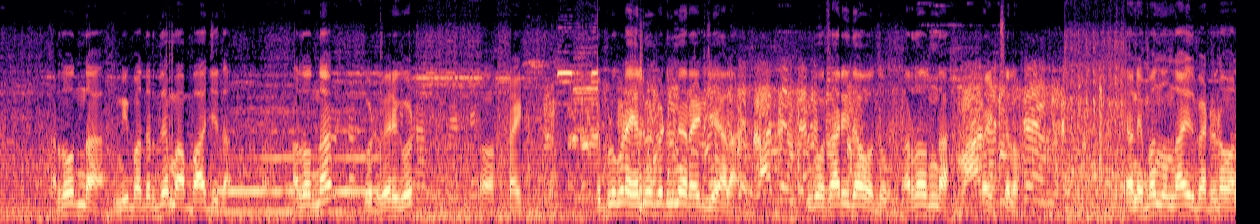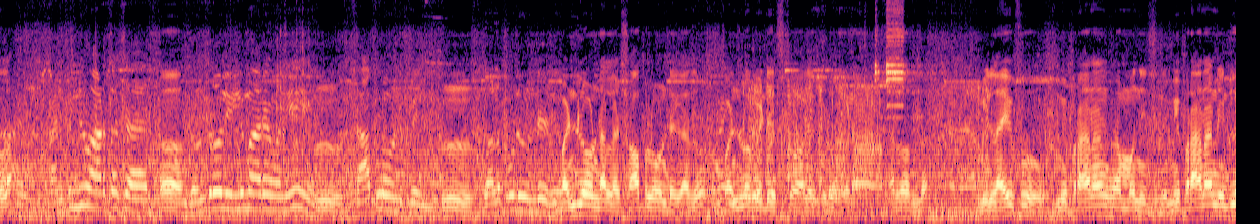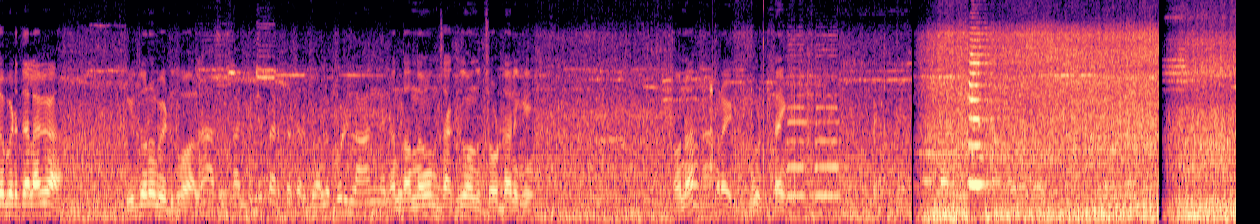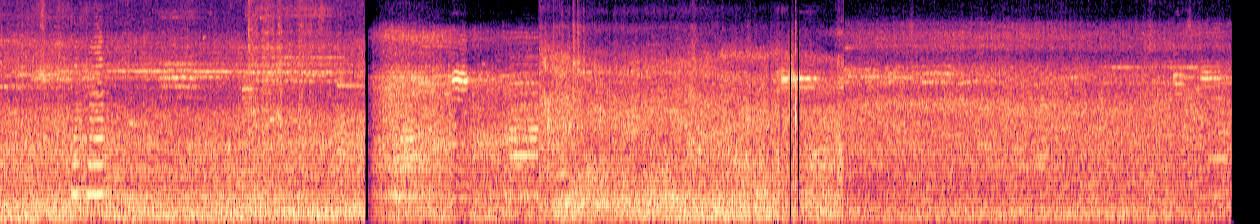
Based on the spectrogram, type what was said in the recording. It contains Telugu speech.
అర్థమవుతుందా? మీ భద్రతే మా బాధ్యత. అర్థమవుతుందా? గుడ్ వెరీ గుడ్ రైట్ ఎప్పుడు కూడా హెల్మెట్ పెట్టుకునే రైడ్ చేయాలా? ఇంకోసారి ఇది అవ్వద్దు. అర్థమవుతుందా? రైట్ చలో. ఏమైనా ఇబ్బంది ఉందా ఇది పెట్టడం వల్ల? కంటిన్యూ ఆడతా సార్. రెండు రోజులు ఇల్లు మారామని షాప్లో ఉండిపోయింది. ఉండేది. బండిలో ఉండాలి షాప్లో ఉంటే కాదు బండిలో పెట్టేసుకోవాలి ఇప్పుడు కూడా. అర్థమవుతుందా? మీ లైఫ్ మీ ప్రాణానికి సంబంధించింది. మీ ప్రాణాన్ని ఇంట్లో పెడితే ఎలాగా? మీతోనే పెట్టుకోవాలి. ఎంత అందంగా ఉంది చక్కగా ఉంది చూడడానికి. అవునా? Right good thank you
